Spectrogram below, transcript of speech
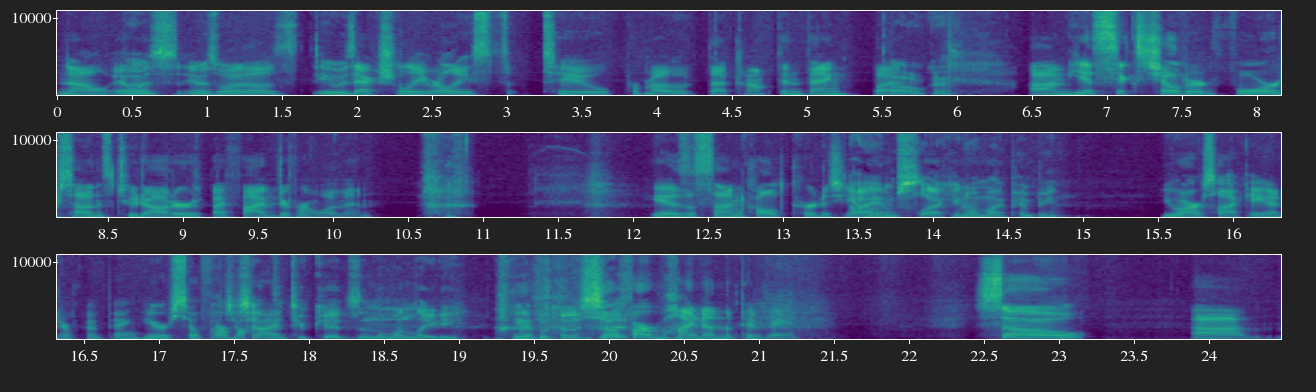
No, it was it was one of those. It was actually released to promote the Compton thing, but Oh, okay. um, he has six children, four sons, two daughters by five different women. he has a son called Curtis Young. I am slacking on my pimping. You are slacking on your pimping. You are so far I just have the behind. two kids and the one lady. You're so it. far behind on the pimping. So, um,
